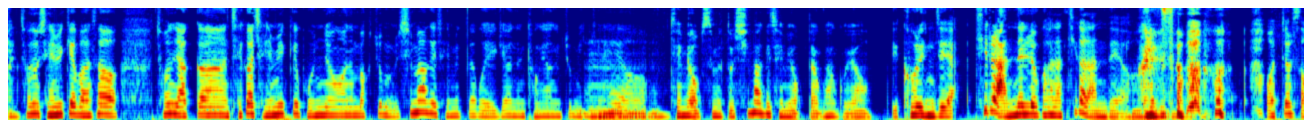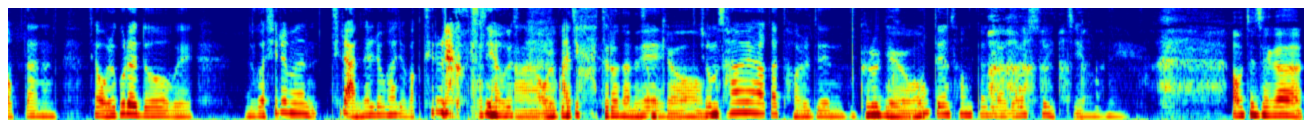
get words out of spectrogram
저도 재밌게 봐서 저는 약간 제가 재밌게 본 영화는 막 좀 심하게 재밌다고 얘기하는 경향이 좀 있긴 해요. 음, 재미없으면 또 심하게 재미없다고 하고요. 그걸 이제 티를 안 내려고 하나 티가 난대요. 음. 그래서 어쩔 수 없다는. 제 얼굴에도 왜 누가 싫으면 티를 안 내려고 하죠. 막 티를 내거든요. 그래서 아, 얼굴에 아직- 다 드러나는 네, 성격. 좀 사회화가 덜 된 그러게요. 못된 성격이라고 할 수 있지요. 네. 아무튼 제가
